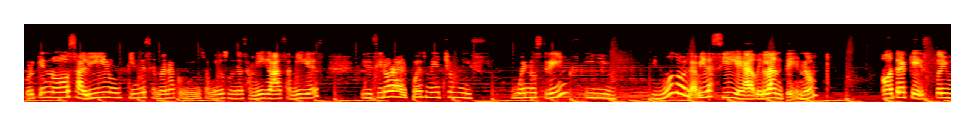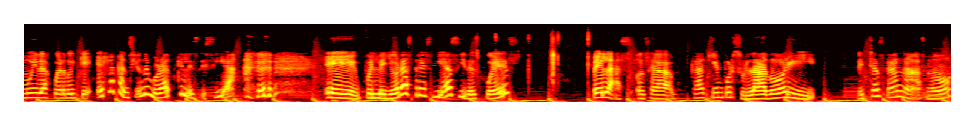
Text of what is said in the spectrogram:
¿Por qué no salir un fin de semana con unos amigos, unas amigas, amigues y decir, ahora pues me echo mis buenos drinks y ni modo, la vida sigue adelante, ¿no? Otra que estoy muy de acuerdo y que es la canción de Borat que les decía, eh, pues le lloras tres días y después pelas, o sea, cada quien por su lado y le echas ganas, ¿no?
